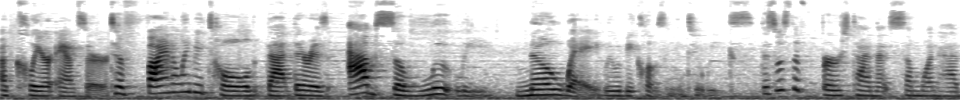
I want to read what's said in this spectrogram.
a clear answer to finally be told that there is absolutely no way we would be closing in two weeks. This was the first time that someone had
